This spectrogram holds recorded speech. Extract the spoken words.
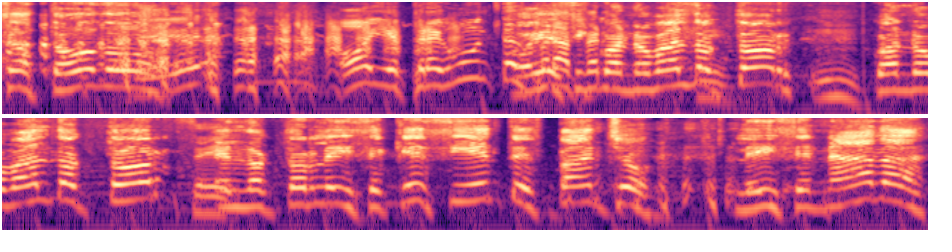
punza todo. Oye, preguntas Oye, para si Fer- cuando va el doctor, cuando va el doctor, Sí. el doctor le dice, ¿qué sientes, Pancho? Le dice, nada.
